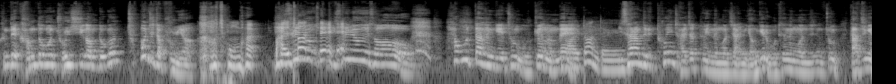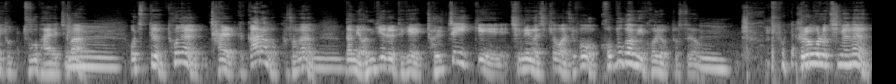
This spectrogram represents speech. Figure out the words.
근데 감독은 존 씨 감독은 첫 번째 작품이야. 아, 정말. 이 말도 세안 명- 돼. 이세 명이서 하고 있다는 게 좀 웃겼는데 말도 안 돼. 이 사람들이 톤이 잘 잡혀 있는 건지 아니면 연기를 못하는 건지는 좀 나중에 두, 두고 봐야겠지만 음, 어쨌든 톤을 잘그 깔아놓고서는 음, 그다음에 연기를 되게 절제 있게 진행을 시켜가지고 거부감이 거의 없었어요. 음. 그런 걸로 치면은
